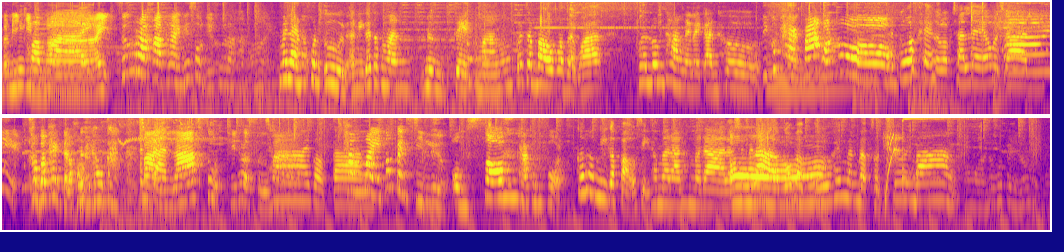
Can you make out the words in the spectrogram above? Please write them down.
มันมีมันมีกลิ่คนวามไม้ ไม้ ซึ่งราคาแพงที่สุดนี่คือราคาเท่าไหร่ ไม่แรงเท่าคนอื่น อันนี้ก็จะประมาณ1.7มั้ง ก็จะเบากว่าแบบว่าเพื่อนร่วมทางในรายการเธอนี่ก็แพงมากแล้วเธอฉันก็ว่าแพงสำหรับฉันแล้วเหมือนกัน ใช่ คำว่าแพงแต่ละคนไม่เท่ากันเหมือนกันใบล่าสุดที่เธอซื้อใชมา่บอกตาทำไมต้องเป็นสีเหลืองอมส้มคะคุณฝน ก็เรามีกระเป๋าสีธรรมดาธรรมดาแล้วอ๋อใช่ไหมล่ะแล้วก็แบบเออให้มันแบบสดชื่นบ้างอ๋อนึกว่าเป็นเรื่องของมุ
